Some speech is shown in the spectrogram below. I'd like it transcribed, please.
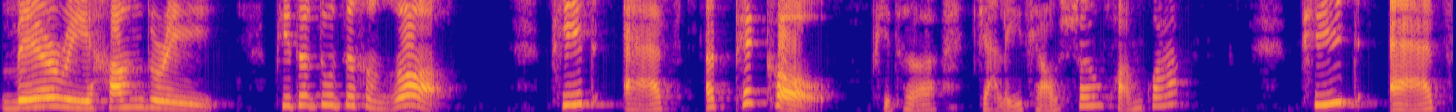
very hungry. 皮特肚子很饿。Pete adds a pickle. 皮特加了一条酸黄瓜。Pete adds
